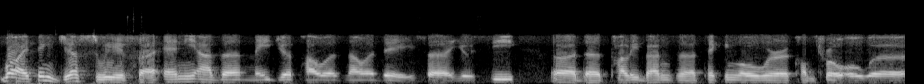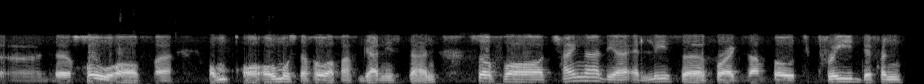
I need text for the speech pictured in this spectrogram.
Well, I think just with uh, any other major powers nowadays, uh, you see uh, the Taliban uh, taking over control over uh, the whole of, uh, om- or almost the whole of Afghanistan. So for China, there are at least, uh, for example, three different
